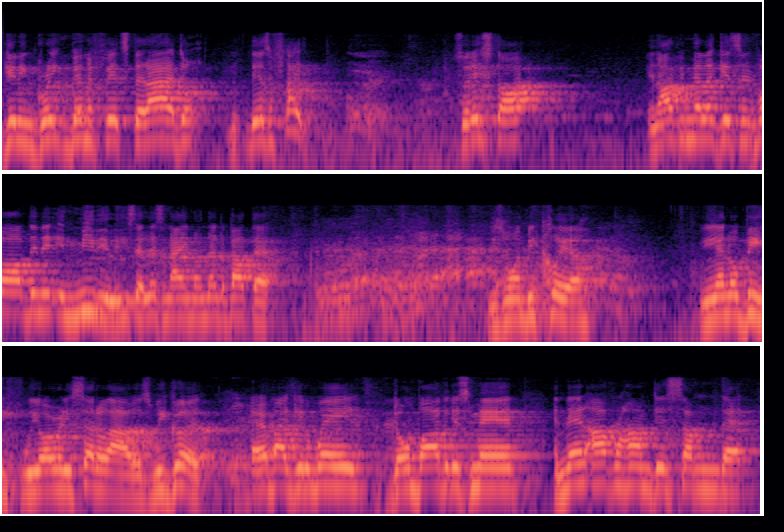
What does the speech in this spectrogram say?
getting great benefits that I don't, there's a fight. So they start, and Avimelech gets involved in it immediately. He said, Listen, I ain't know nothing about that. Just want to be clear. We ain't got no beef. We already settled ours. We good. Everybody get away. Don't bother this man. And then Abraham did something that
